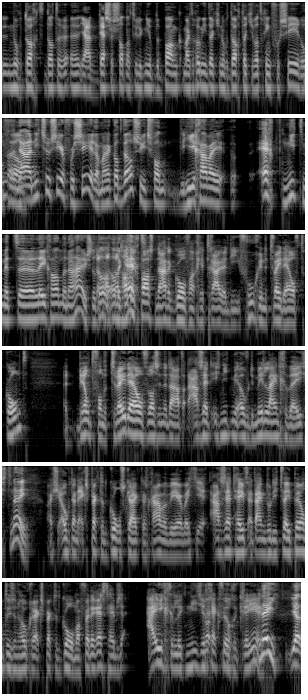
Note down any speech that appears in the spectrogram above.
eh, nog dacht dat er... eh, ja, Dessers zat natuurlijk niet op de bank. Maar toch ook niet dat je nog dacht dat je wat ging forceren, of Nou, wel? ja, niet zozeer forceren, maar ik had wel zoiets van... Hier gaan wij echt niet met eh, lege handen naar huis. Dat, Dat, had, dat ik had echt. ik pas na de goal van Geertruiden, die vroeg in de tweede helft komt. Het beeld van de tweede helft was inderdaad... dat AZ is niet meer over de middenlijn geweest. Nee, Als je ook naar de expected goals kijkt, dan gaan we weer. Weet je, AZ heeft uiteindelijk door die twee penalties een hogere expected goal. Maar voor de rest hebben ze eigenlijk niet zo Maar- gek veel gecreëerd. nee. Ja,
